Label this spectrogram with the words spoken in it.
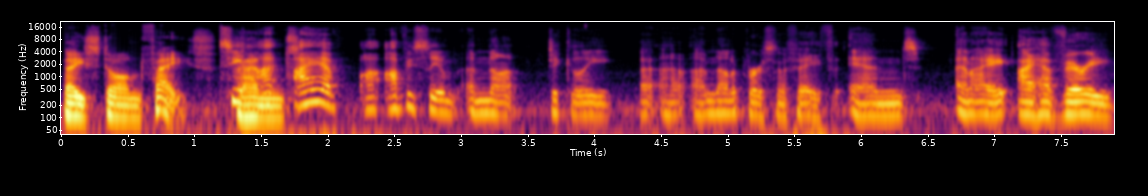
based on faith. See, and I, I have obviously I'm, I'm not particularly uh, I'm not a person of faith, and and I I have very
